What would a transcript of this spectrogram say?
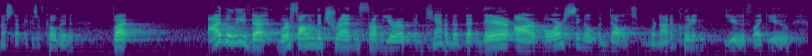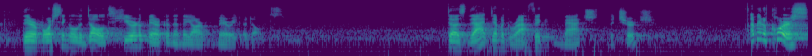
messed up because of COVID, but I believe that we're following the trend from Europe and Canada that there are more single adults, we're not including youth like you, there are more single adults here in America than they are married adults. Does that demographic match the church? I mean, of course,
